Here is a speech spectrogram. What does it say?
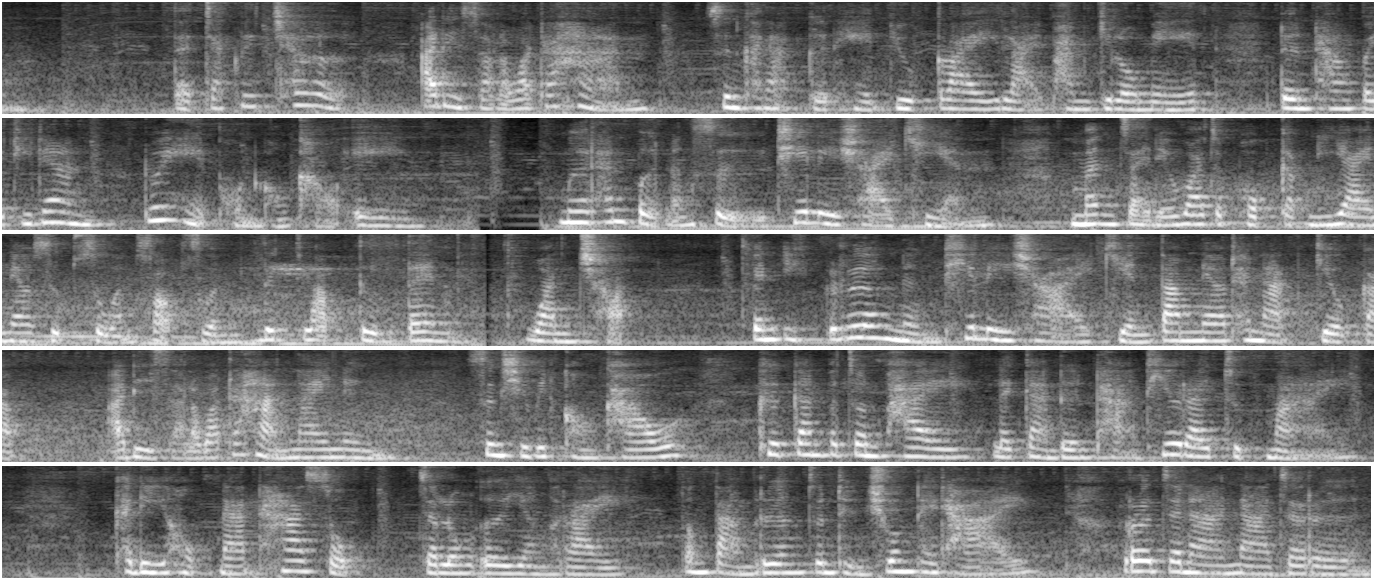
แต่แจ็คริชเชอร์ อดีตสารวัตรทหาร ซึ่งขณะเกิดเหตุอยู่ไกลหลายพันกิโลเมตร เดินทางไปที่นั่นด้วยเหตุผลของเขาเอง เมื่อท่านเปิดหนังสือที่ลีชายเขียน มั่นใจได้ว่าจะพบกับนิยายแนวสืบสวนสอบสวนลึกลับตื่นเต้น One Shot เป็นอีกเรื่องหนึ่งที่ลีชายเขียนตามแนวถนัดเกี่ยวกับอดีตสารวัตรทหารนายหนึ่ง ซึ่งชีวิตของเขาคือการประจนภัยและการเดินทางที่ไร้จุดหมาย คดี 6 นัด 5 ศพ จะลงเอยอย่างไร ต้องตามเรื่องจนถึงช่วงท้ายๆ โรจนานาเจริญ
